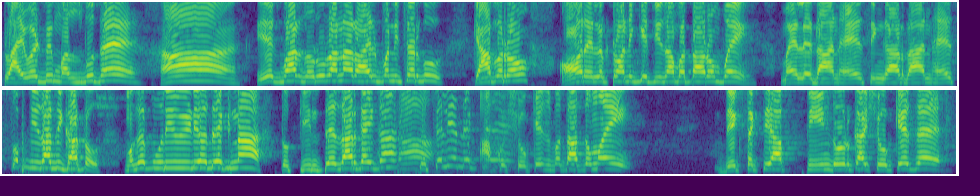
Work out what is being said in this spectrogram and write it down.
प्लाईवुड भी मज़बूत है। हाँ एक बार ज़रूर आना रॉयल फर्नीचर को। क्या बोल रहा हूँ? और इलेक्ट्रॉनिक की चीज़ें बता रहा हूँ भाई। मैलेदान है सिंगारदान है सब चीजा दिखाता हूँ। मगर पूरी वीडियो देखना तो इंतज़ार का? तो चलिए देख आपको शोकेस बताता हूँ मैं। देख सकते हैं आप तीन डोर का शोकेस है।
